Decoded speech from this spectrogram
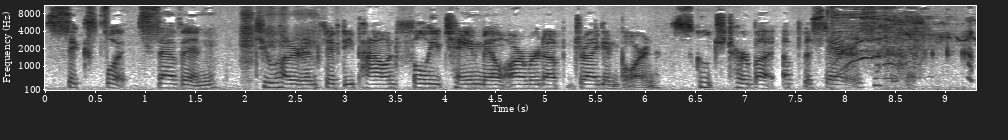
six foot seven, 250 pound, fully chainmail armored up dragonborn scooched her butt up the stairs.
